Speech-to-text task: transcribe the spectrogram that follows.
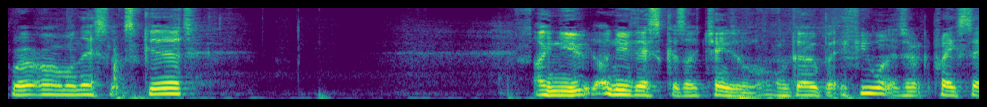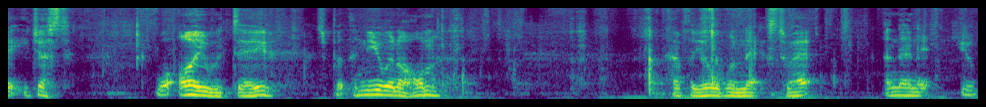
rotor arm on this looks good. I knew I knew this because I changed it a long ago. But if you wanted to replace it, you just what I would do is put the new one on have the old one next to it and then it you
